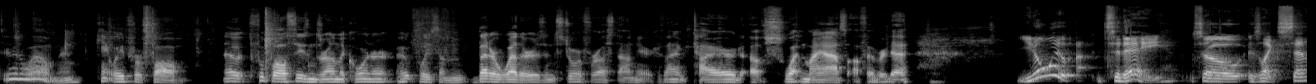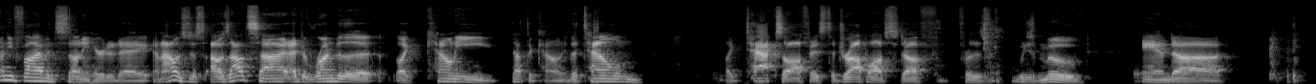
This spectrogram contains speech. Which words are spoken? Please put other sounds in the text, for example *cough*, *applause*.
Doing well, man. Can't wait for fall. No, football season's around the corner. Hopefully, some better weather is in store for us down here because I am tired of sweating my ass off every day. You know what? Today, so it's like 75 and sunny here today, and I was just I was outside. I had to run to the like county, not the county, the town like tax office to drop off stuff for this. We just moved, and uh,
